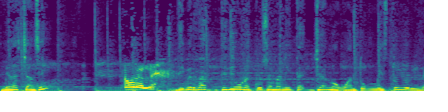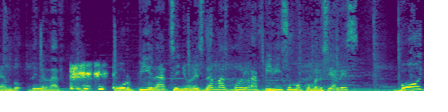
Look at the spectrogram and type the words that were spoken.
¿Me das chance? Órale. De verdad, te digo una cosa, manita, ya no aguanto, me estoy orinando, de verdad. Por piedad, señores, nada más voy rapidísimo a comerciales. Voy,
